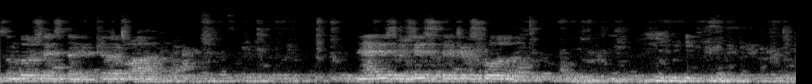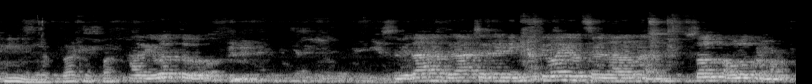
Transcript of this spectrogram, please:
ಸಂತೋಷ ಅನಿಸ್ತಾನೆ ಯಾಕಂದ್ರೆ ಭಾಳ ನ್ಯಾಯಾಧೀಶ ವಿಶೇಷ ತಿಳಿಸಿಡಿಸ್ಕೊಳ್ಳೋದಿಲ್ಲ ಆದ್ರೆ ಇವತ್ತು ಸಂವಿಧಾನ ದಿನಾಚರಣೆ ನಿಮಿತ್ತವಾಗಿ ಇವತ್ತು ಸಂವಿಧಾನನ ಸ್ವಲ್ಪ ಅವಲೋಕನ ಮಾಡೋದು.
